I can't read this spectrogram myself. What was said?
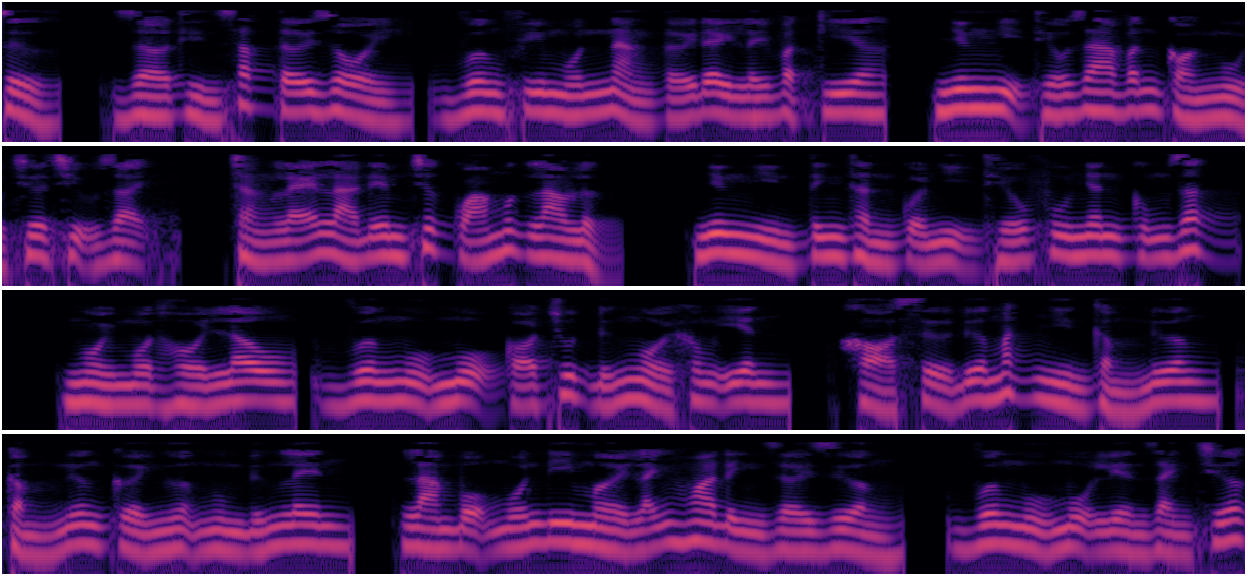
xử, giờ thìn sắp tới rồi, vương phi muốn nàng tới đây lấy vật kia, nhưng nhị thiếu gia vẫn còn ngủ chưa chịu dậy, chẳng lẽ là đêm trước quá mức lao lực, nhưng nhìn tinh thần của nhị thiếu phu nhân cũng rất, ngồi một hồi lâu, vương mụ mụ có chút đứng ngồi không yên, khỏ sử đưa mắt nhìn cẩm nương, cẩm nương cười ngượng ngùng đứng lên, làm bộ muốn đi mời lãnh hoa đình rời giường, vương mụ mụ liền giành trước,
